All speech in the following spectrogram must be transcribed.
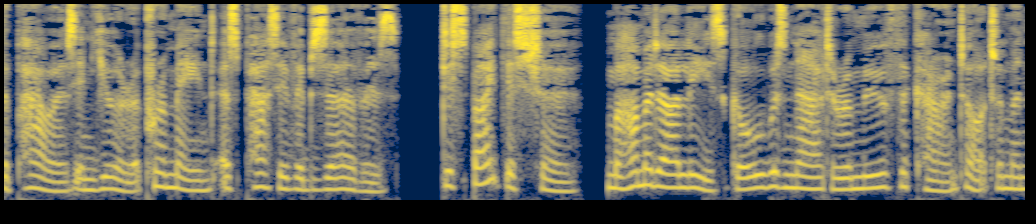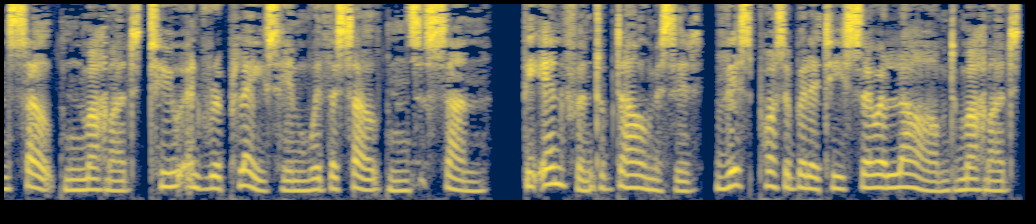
the powers in Europe remained as passive observers. Despite this show, Muhammad Ali's goal was now to remove the current Ottoman Sultan Mahmud II and replace him with the Sultan's son the infant Abdulmecid. This possibility so alarmed Mahmud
